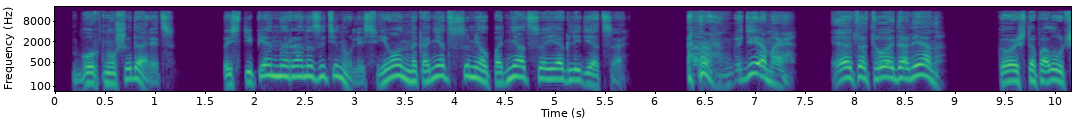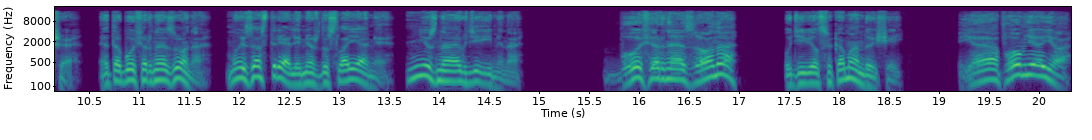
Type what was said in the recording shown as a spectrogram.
— буркнул шидарец. Постепенно раны затянулись, и он, наконец, сумел подняться и оглядеться. «Где мы? Это твой домен?» «Кое-что получше. Это буферная зона. Мы застряли между слоями. Не знаю, где именно». «Буферная зона?» — удивился командующий. «Я помню ее.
